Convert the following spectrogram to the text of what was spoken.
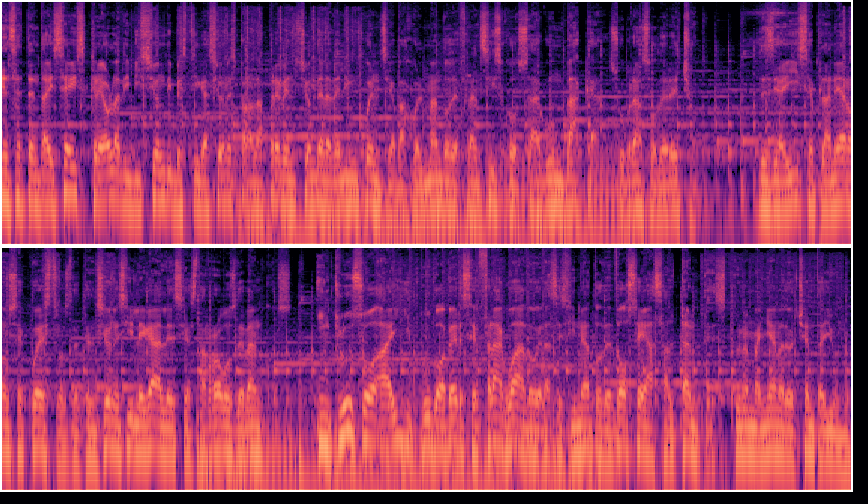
En 76 creó la División de Investigaciones para la Prevención de la Delincuencia bajo el mando de Francisco Sagún Vaca, su brazo derecho. Desde ahí se planearon secuestros, detenciones ilegales y hasta robos de bancos. Incluso ahí pudo haberse fraguado el asesinato de 12 asaltantes que una mañana de 81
